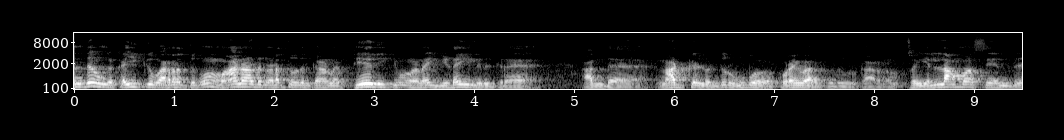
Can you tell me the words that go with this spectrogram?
வந்து உங்கள் கைக்கு வர்றதுக்கும் மாநாடு நடத்துவதற்கான தேதிக்குமான இடையில் இருக்கிற அந்த நாட்கள் வந்து ரொம்ப குறைவாக இருப்பது ஒரு காரணம். ஸோ எல்லாமா சேர்ந்து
